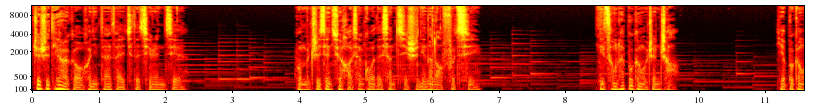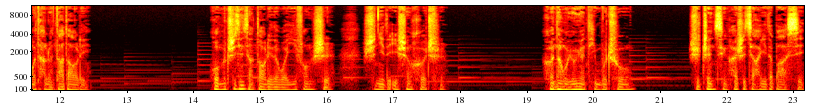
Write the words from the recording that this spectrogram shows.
这是第二个我和你待在一起的情人节，我们之间却好像过得像几十年的老夫妻。你从来不跟我争吵，也不跟我谈论大道理。我们之间讲道理的唯一方式，是你的一声呵斥，和那我永远听不出是真情还是假意的把戏。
